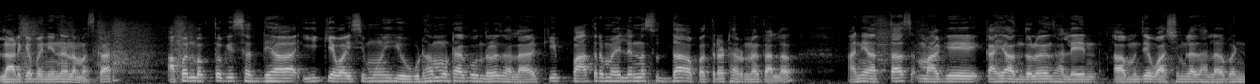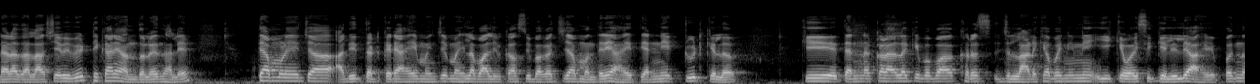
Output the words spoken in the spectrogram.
लाडक्या बहिणींना नमस्कार. आपण बघतो की सध्या ई के वाय सीमुळे एवढा मोठा गोंधळ झाला की पात्र महिलांनासुद्धा अपात्र ठरवण्यात आलं. आणि आत्ताच मागे काही आंदोलन झाले म्हणजे वाशिमला झालं भंडारा झाला असे विविध ठिकाणी आंदोलन झाले. त्यामुळे ज्या आदित्य तटकरे आहे म्हणजे महिला बालविकास विभागाचे ज्या मंत्री आहेत त्यांनी एक ट्विट केलं की त्यांना कळालं की बाबा खरंच जे लाडक्या बहिणीने ई के वाय सी केलेली आहे पण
